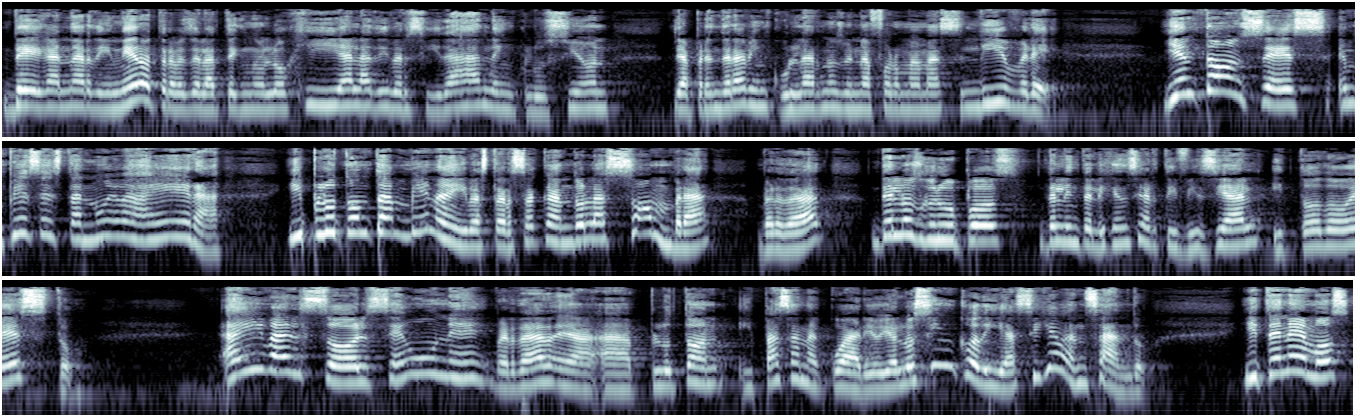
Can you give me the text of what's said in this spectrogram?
de ganar dinero a través de la tecnología, la diversidad, la inclusión, de aprender a vincularnos de una forma más libre. Y entonces empieza esta nueva era. Y Plutón también ahí va a estar sacando la sombra, ¿verdad? De los grupos, de la inteligencia artificial y todo esto. Ahí va el Sol, se une, ¿verdad?, a, Plutón y pasa en Acuario y a los cinco días sigue avanzando. Y tenemos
